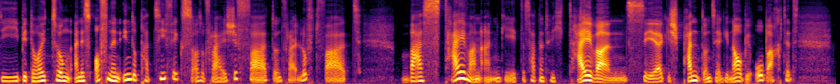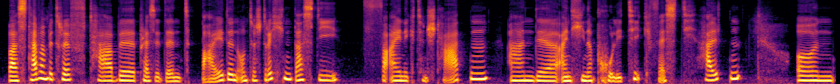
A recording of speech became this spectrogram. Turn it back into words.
die Bedeutung eines offenen Indo-Pazifiks, also freie Schifffahrt und freie Luftfahrt. Was Taiwan angeht, das hat natürlich Taiwan sehr gespannt und sehr genau beobachtet. Was Taiwan betrifft, habe Präsident Biden unterstrichen, dass die Vereinigten Staaten an der Ein-China-Politik festhalten. und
